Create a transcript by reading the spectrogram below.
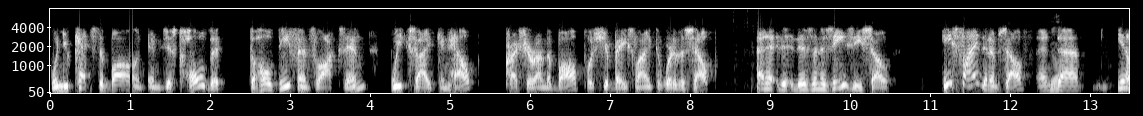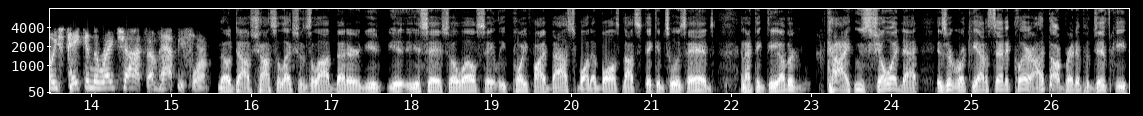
When you catch the ball and, and just hold it, the whole defense locks in. Weak side can help. Pressure on the ball, push your baseline to where does help. And it, it isn't as easy. So he's finding himself, and uh, you know he's taking the right shots. I'm happy for him. No doubt, shot selection's a lot better. You you, you say so well, Saintly. Point five basketball. That ball's not sticking to his hands, and I think the other guy who's showing that is a rookie out of Santa Clara. I thought Brandin Podziemski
